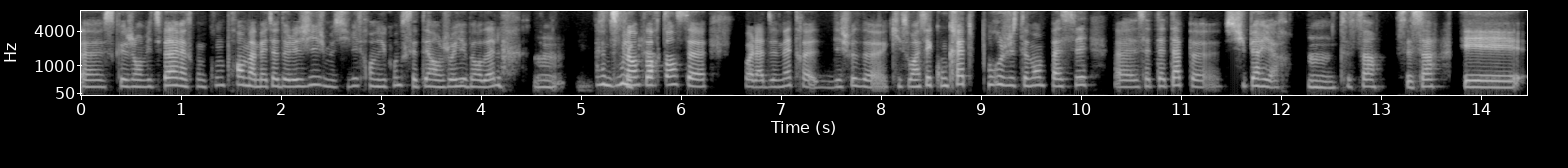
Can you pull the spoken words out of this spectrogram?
euh, ce que j'ai envie de faire? Est-ce qu'on comprend ma méthodologie? Je me suis vite rendu compte que c'était un joyeux bordel. Mm. l'importance, euh, voilà, de mettre euh, des choses qui sont assez concrètes pour justement passer cette étape supérieure. Mm, c'est ça, c'est ça. Et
